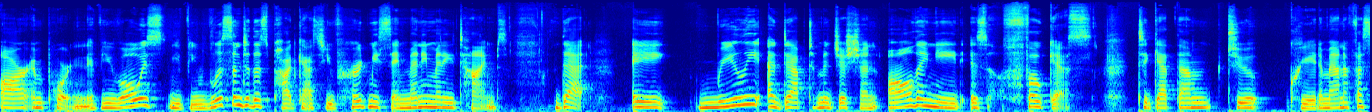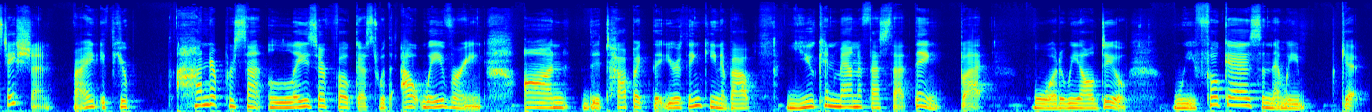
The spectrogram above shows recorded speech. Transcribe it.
are important. If you've always, if you've listened to this podcast, you've heard me say many, many times that a really adept magician, all they need is focus to get them to create a manifestation, right? If you're 100% laser focused without wavering on the topic that you're thinking about, you can manifest that thing. But what do we all do? We focus and then we get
